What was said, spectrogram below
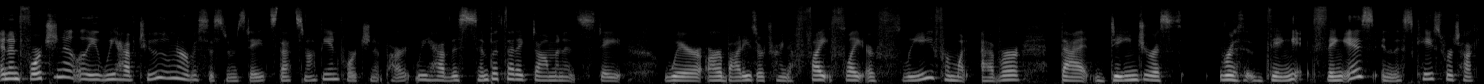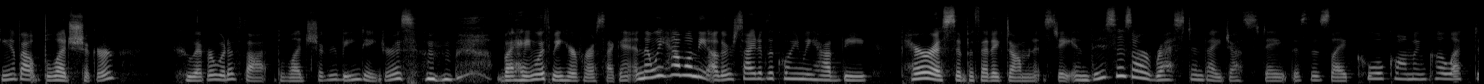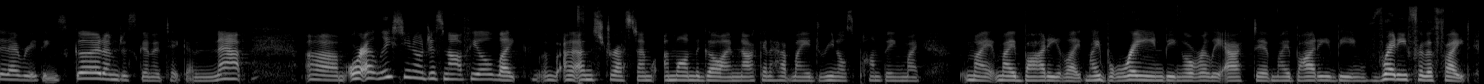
And unfortunately, we have two nervous system states. That's not the unfortunate part. We have this sympathetic dominant state where our bodies are trying to fight, flight, or flee from whatever that dangerous thing thing is. In this case, we're talking about blood sugar. Whoever would have thought blood sugar being dangerous? but hang with me here for a second. And then we have on the other side of the coin, we have the parasympathetic dominant state. And this is our rest and digest state. This is like cool, calm, and collected. Everything's good. I'm just going to take a nap. Um, or at least, you know, just not feel like I'm stressed. I'm, I'm on the go. I'm not going to have my adrenals pumping, my, my, my body, like my brain being overly active, my body being ready for the fight.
